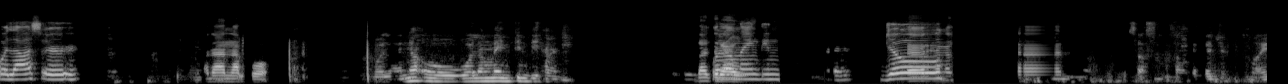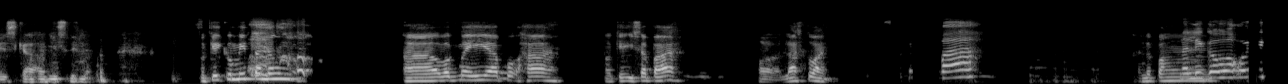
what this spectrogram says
Wala, sir. Wala na po. Wala na o walang naintindihan? Background. Walang 19. Joe. Sasakit ka dyan. Maayos ka, miss nila. Okay, kung may tanong, ah wag mahiya po ha. Okay, isa pa. Oh, last one. Pa, Ano pang... naligaw ako. eh.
